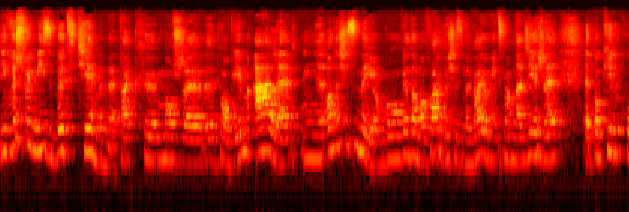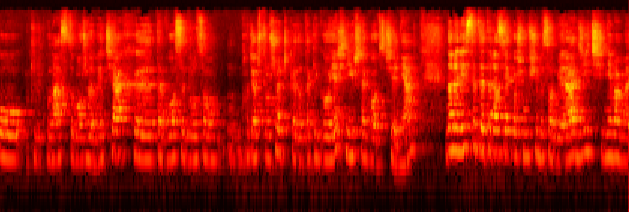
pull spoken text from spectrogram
I wyszły mi zbyt ciemne, tak y, może y, powiem, ale mm, one się zmyją, bo wiadomo, farby się zmywają, więc mam nadzieję, że po kilku, kilkunastu może myciach y, te włosy wrócą mm, chociaż troszeczkę do takiego jaśniejszego odcienia. No ale niestety teraz jakoś musimy sobie radzić, nie mamy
